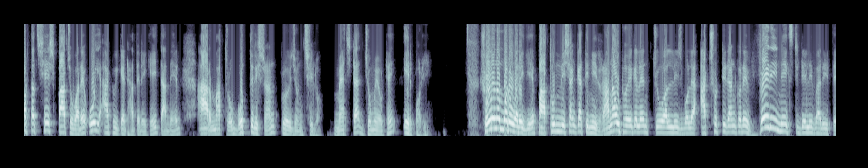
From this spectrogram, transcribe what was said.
অর্থাৎ শেষ পাঁচ ওভারে ওই আট উইকেট হাতে রেখেই তাদের আর মাত্র বত্রিশ রান প্রয়োজন ছিল। ম্যাচটা জমে ওঠে এরপরই। ষোলো নম্বর ওভারে গিয়ে পাথুম নিশাঙ্কা তিনি রান আউট হয়ে গেলেন চুয়াল্লিশ বলে আটষট্টি রান করে ভেরি নেক্সট ডেলিভারিতে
